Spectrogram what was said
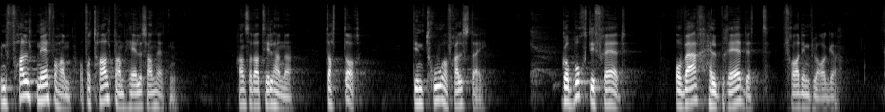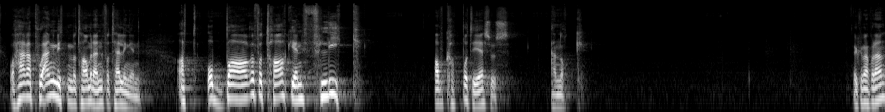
Hun falt ned for ham og fortalte ham hele sannheten. Han sa da til henne, 'Datter, din tro har frelst deg. Gå bort i fred og vær helbredet fra din plage.' Og Her er poenget mitt med å ta med denne fortellingen at å bare få tak i en flik av kappa til Jesus er nok. Er du ikke med på den?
